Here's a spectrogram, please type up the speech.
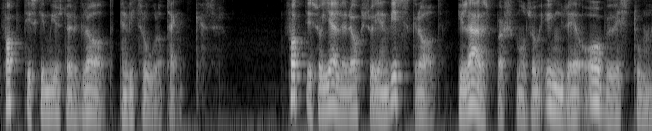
faktisk i mye større grad enn vi tror og tenker. Faktisk så gjelder det også i en viss grad i lærespørsmål som yngre er overbevist om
